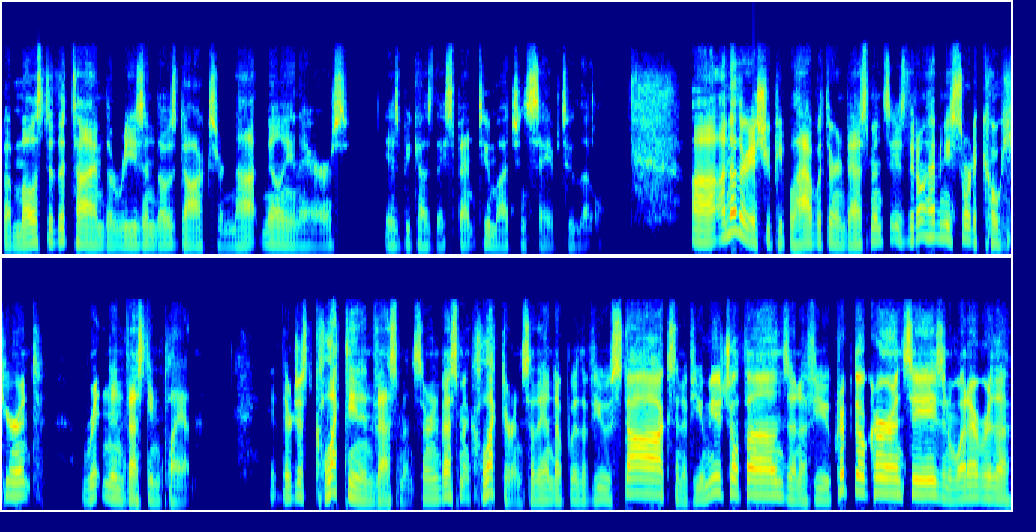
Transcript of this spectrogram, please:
But most of the time, the reason those docs are not millionaires is because they spent too much and saved too little. Uh, another issue people have with their investments is they don't have any sort of coherent written investing plan they're just collecting investments. They're an investment collector. And so they end up with a few stocks and a few mutual funds and a few cryptocurrencies and whatever the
